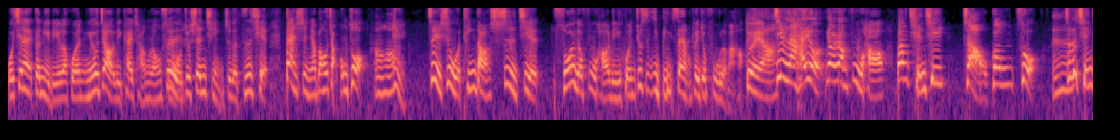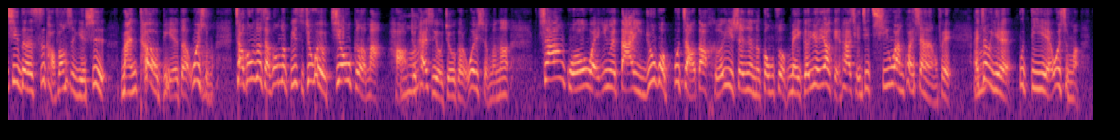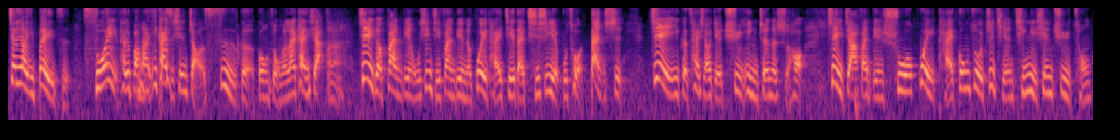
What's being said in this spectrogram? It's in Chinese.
我现在跟你离了婚，你又叫我离开长荣，所以我就申请这个资遣，但是你要帮我找工作。嗯哼哎，这也是我听到世界所有的富豪离婚，就是一笔赡养费就付了嘛，哈。对啊，竟然还有要让富豪帮前妻找工作。嗯这个前妻的思考方式也是蛮特别的。为什么找工作找工作彼此就会有纠葛嘛？好，就开始有纠葛了。为什么呢？张国伟因为答应，如果不找到合意胜任的工作，每个月要给他前妻七万块赡养费。哎，这也不低耶？为什么？这样要一辈子，所以他就帮他一开始先找了四个工作。我们来看一下，嗯这个饭店五星级饭店的柜台接待其实也不错，但是这一个蔡小姐去应征的时候，这家饭店说柜台工作之前，请你先去从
